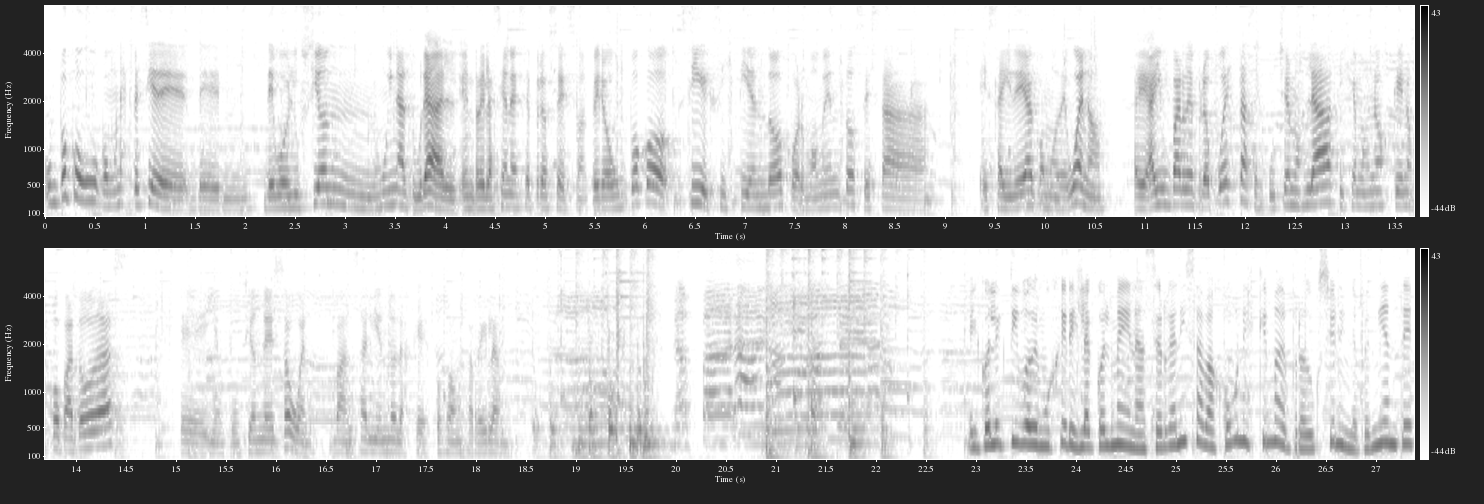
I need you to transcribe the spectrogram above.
un poco hubo como una especie de, de- de evolución muy natural en relación a ese proceso. Pero un poco sigue existiendo por momentos esa, esa idea como de, bueno, eh, hay un par de propuestas, escuchémoslas, fijémonos qué nos copa a todas. Eh, y en función de eso, bueno, van saliendo las que después vamos arreglando. El colectivo de mujeres La Colmena se organiza bajo un esquema de producción independiente,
